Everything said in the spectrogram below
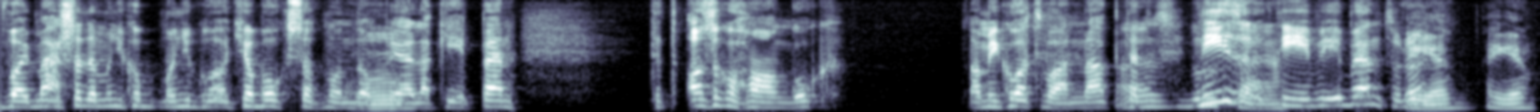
vagy másod, de mondjuk, mondjuk, hogyha boxot mondom mm. példaképpen, tehát azok a hangok, amik ott vannak, tehát nézed a tévében, tudod, Igen, igen.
